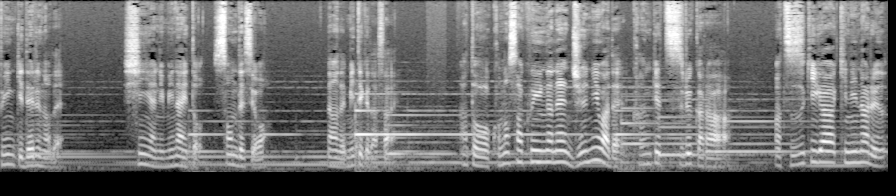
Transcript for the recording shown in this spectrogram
雰囲気出るので深夜に見ないと損ですよ。なので見てください。あとこの作品がね12話で完結するから、まあ、続きが気になる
